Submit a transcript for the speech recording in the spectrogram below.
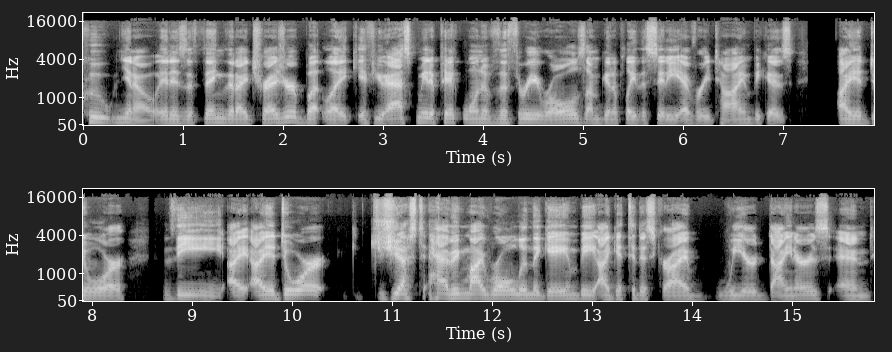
who you know it is a thing that I treasure. But like, if you ask me to pick one of the three roles, I'm gonna play the city every time because I adore the I, I adore just having my role in the game be I get to describe weird diners and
